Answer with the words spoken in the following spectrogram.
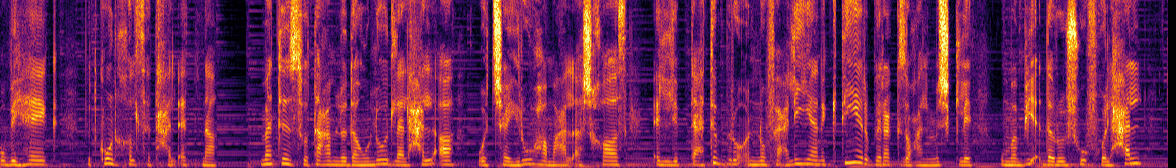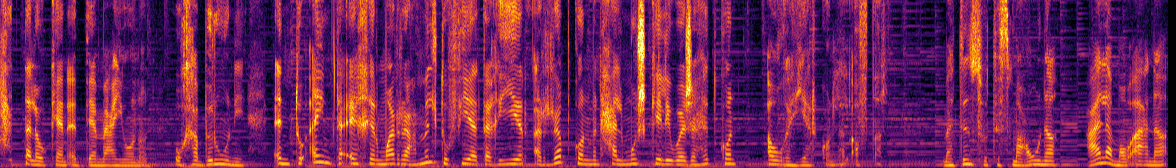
وبهيك بتكون خلصت حلقتنا ما تنسوا تعملوا داونلود للحلقة وتشيروها مع الأشخاص اللي بتعتبروا أنه فعليا كتير بركزوا على المشكلة وما بيقدروا يشوفوا الحل حتى لو كان قدام عيونهم. وخبروني أنتوا أيمتى آخر مرة عملتوا فيها تغيير قربكم من حل مشكلة واجهتكم أو غيركم للأفضل؟ ما تنسوا تسمعونا على موقعنا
